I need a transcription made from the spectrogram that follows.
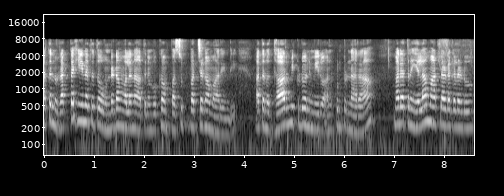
అతను రక్తహీనతతో ఉండడం వలన అతని ముఖం పసుపు పచ్చగా మారింది. అతను ధార్మికుడు అని మీరు అనుకుంటున్నారా? మరి అతను ఎలా మాట్లాడగలడు?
